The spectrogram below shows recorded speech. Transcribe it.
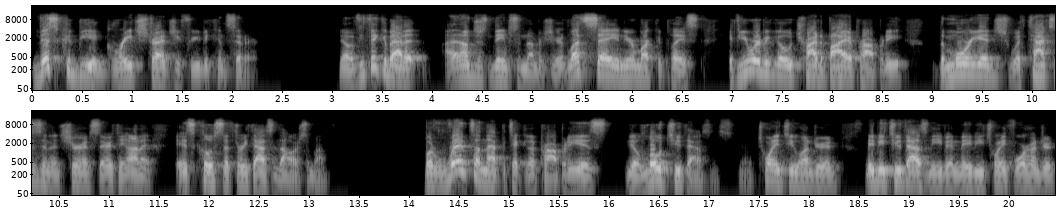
this could be a great strategy for you to consider. You know, if you think about it, I'll just name some numbers here. Let's say in your marketplace, if you were to go try to buy a property, the mortgage with taxes and insurance and everything on it is close to $3,000 a month. But rent on that particular property is, you know, low 2000s, you know, 2200, maybe 2000 even, maybe 2400,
